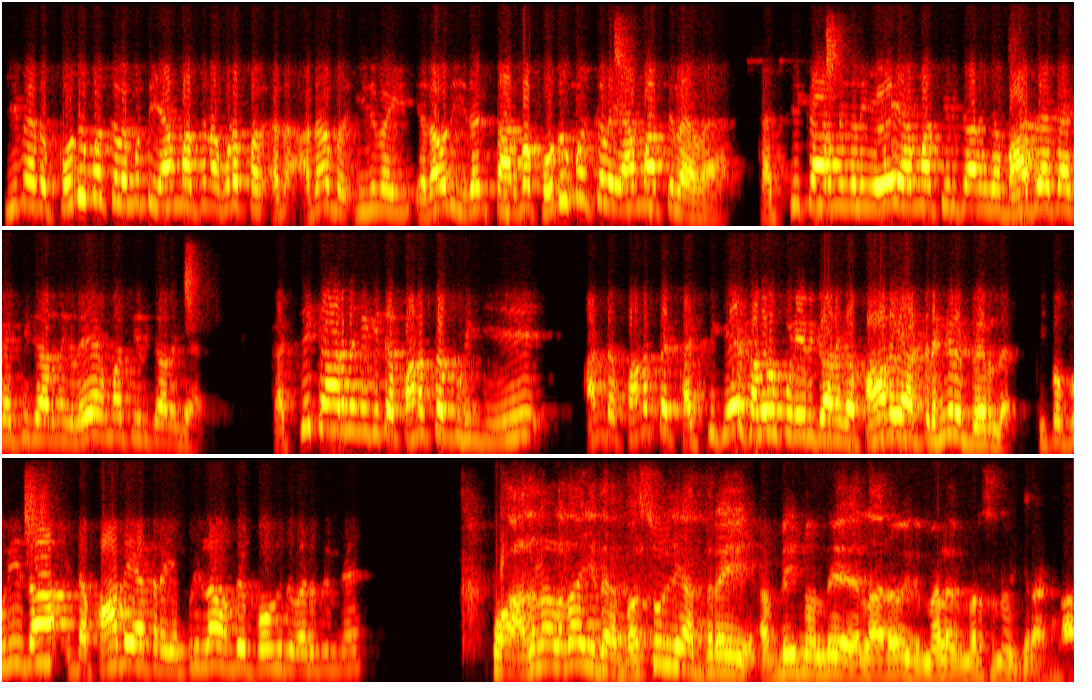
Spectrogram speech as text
இவன் அதை பொதுமக்களை மட்டும் ஏமாத்தினா கூட அதாவது இதுவை ஏதாவது இதன் சார்பா பொதுமக்களை ஏமாத்தல அவன். கட்சிக்காரனுங்களையே ஏமாத்தி இருக்கானுங்க பாஜக கட்சிக்காரனுங்களே ஏமாத்தி இருக்கானுங்க கட்சிக்காரனுங்க கிட்ட பணத்தை புடுங்கி அந்த பணத்தை கட்சிக்கே செலவு பண்ணியிருக்கானுங்க பாத யாத்திரைங்கிற பேர்ல. இப்ப புரியுதா? இந்த பாத யாத்திரை எப்படி எல்லாம் வந்து போகுது வருதுன்னு? ஓ அதனாலதான் இத வசூல் யாத்திரை அப்படின்னு வந்து எல்லாரும் இது மேல விமர்சனம் வைக்கிறாங்களா?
